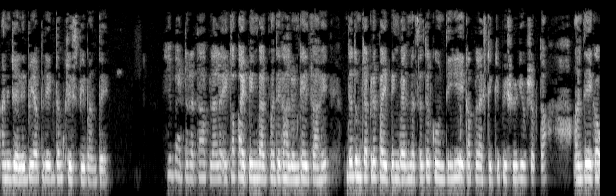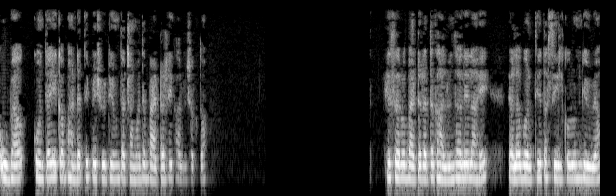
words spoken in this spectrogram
आणि जलेबी आपली एकदम क्रिस्पी बनते. हे बॅटर आता आपल्याला एका पायपिंग बॅगमध्ये घालून घ्यायचं आहे. जर तुमच्याकडे पायपिंग बॅग नसेल तर कोणतीही एका प्लॅस्टिकची पिशवी घेऊ शकता. आणि ते एका उभ्या कोणत्याही एका भांड्यात ती पिशवी ठेवून त्याच्यामध्ये बॅटर हे घालू शकता. हे सर्व बॅटर आता घालून झालेलं आहे. याला वरती आता सील करून घेऊया.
